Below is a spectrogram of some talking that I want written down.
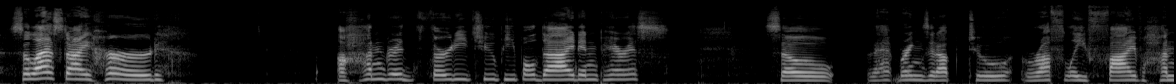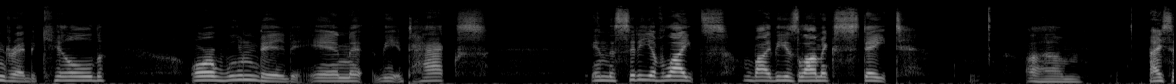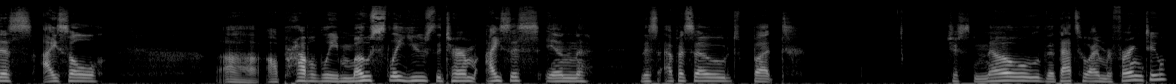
So, last I heard, 132 people died in Paris. So, that brings it up to roughly 500 killed or wounded in the attacks in the City of Lights by the Islamic State. Um, ISIS, ISIL. Uh, I'll probably mostly use the term ISIS in this episode, but just know that that's who I'm referring to.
